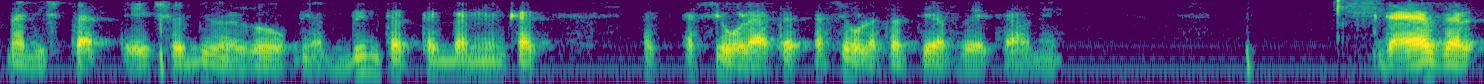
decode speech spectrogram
meg is tették, sőt bizonyos dolgok miatt büntettek bennünket, ezt, ezt, jól lehetett, ezt jól lehetett érzékelni. De ezzel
